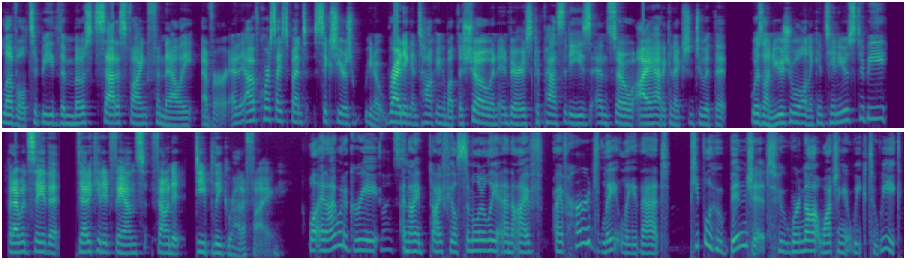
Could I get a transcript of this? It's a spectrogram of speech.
level to be the most satisfying finale ever. And uh, of course, I spent six years, you know, writing and talking about the show and in various capacities. And so I had a connection to it that was unusual and it continues to be. But I would say that dedicated fans found it deeply gratifying. Well, and I would agree. Nice. And I, I feel similarly. And I've, I've heard lately that people who binge it, who were not watching it week to week,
